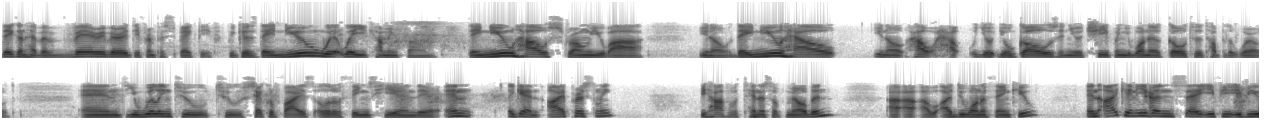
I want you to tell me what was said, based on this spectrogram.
they're going to have a very, very different perspective because they knew where, where you're coming from. They knew how strong you are. You know, they knew how, you know, how, how your, your goals and you achieve when you want to go to the top of the world. and you're willing to to sacrifice a lot of things here and there. And again, I personally, behalf of Tennis of Melbourne, I, I, I do want to thank you. And I can even say if you if you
